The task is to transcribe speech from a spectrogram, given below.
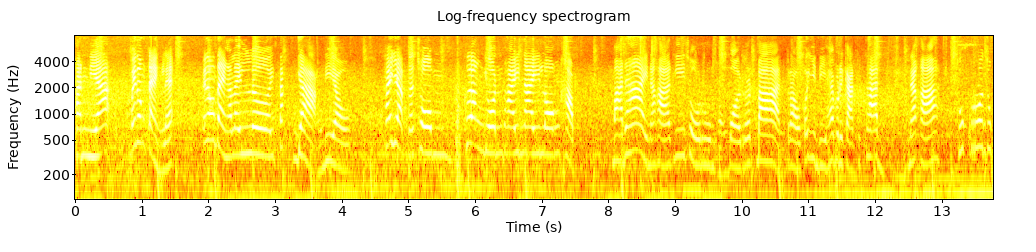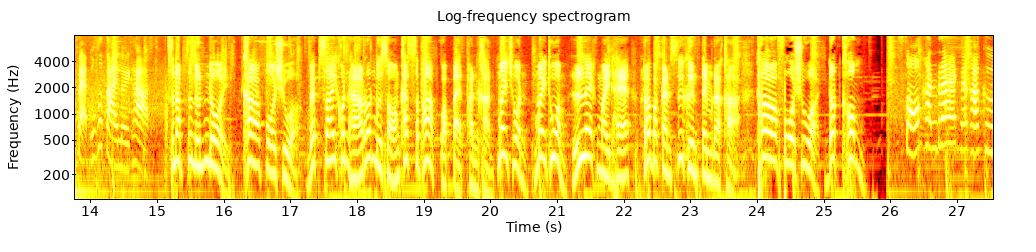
คันนี้ไม่ต้องแต่งและ ไม่ต้องแต่งอะไรเลยสักอย่างเดียว ถ้าอยากจะชมเครื่องยนต์ภายในลองขับมาได้นะคะ ที่โชว์รูมของบอยรถบ้าน เราก็ยินดีให้บริการทุกท่าน นะคะ ทุกรุ่นทุกแบบทุกสไตล์เลยค่ะ สนับสนุนโดย Car for Sure เว็บไซต์ค้นหารถมือสองคัดสภาพกว่า 8,000 คัน ไม่ชน ไม่ท่วม เลขไม่แท้ รับประกันซื้อคืนเต็มราคา carforsure.com สองคันแรกนะคะ คือ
